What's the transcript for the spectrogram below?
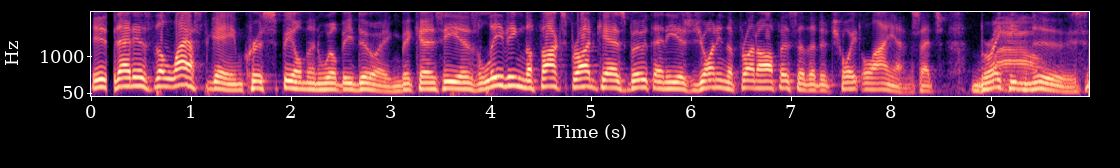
is that is the last game Chris Spielman will be doing because he is leaving the Fox broadcast booth and he is joining the front office of the Detroit Lions. That's breaking wow. news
